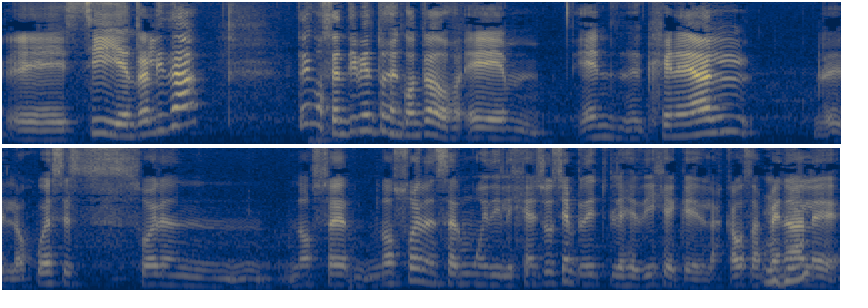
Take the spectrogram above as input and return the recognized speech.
Eh, sí, en realidad tengo sentimientos encontrados. Em, en general, eh, los jueces suelen no ser, no suelen ser muy diligentes. Yo siempre les dije que las causas penales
